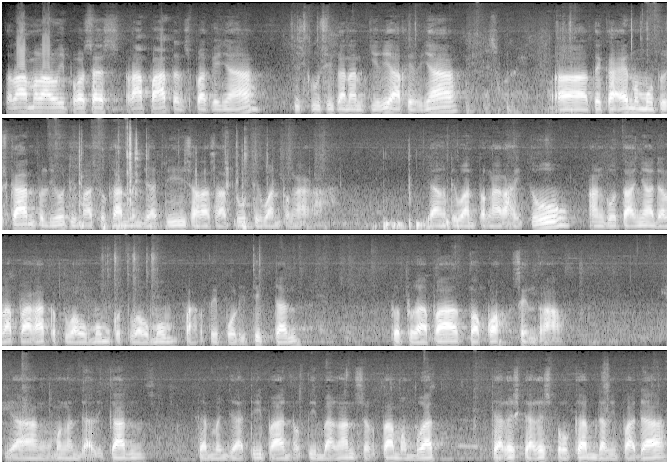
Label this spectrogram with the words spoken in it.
Setelah melalui proses rapat dan sebagainya, diskusi kanan kiri akhirnya eh, TKN memutuskan beliau dimasukkan menjadi salah satu Dewan Pengarah yang Dewan Pengarah itu anggotanya adalah para ketua umum, ketua umum partai politik dan beberapa tokoh sentral yang mengendalikan dan menjadi bahan pertimbangan serta membuat garis-garis program daripada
